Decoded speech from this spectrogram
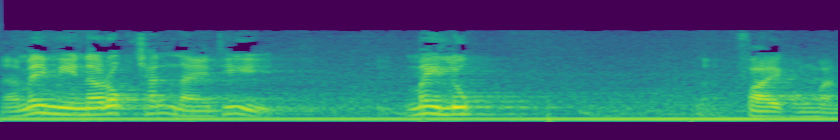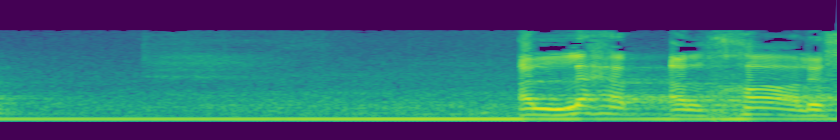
นะไม่มีนรกชั้นไหนที่ไม่ลุกไฟของมันอัลลฮับอัลคาลิส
